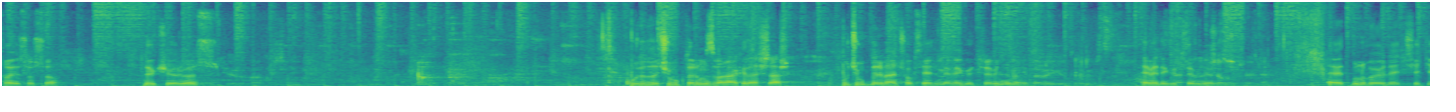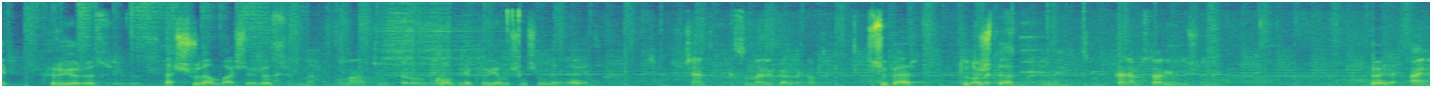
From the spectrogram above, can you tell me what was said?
soya sosu. Döküyoruz. Diyoruz abi bir şey. Burada da çubuklarımız var arkadaşlar. Bu çubukları ben çok sevdim. Eve götürebilir miyim? Tabii götürebilirsin. Eve de götürebiliyoruz. Açalım şöyle. Evet bunu böyle çekip kırıyoruz. Ha, şuradan başlıyoruz. Bunlar kullanan çubuklar olduğu için Komple kırıyormuşum şimdi. Evet. çent kısımlar yukarıda kalacak. Süper. Yuvarlak Tutuşta. kısımlar yemeğin kısmı. Kalem tutar gibi düşünelim. Böyle. Aynen.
